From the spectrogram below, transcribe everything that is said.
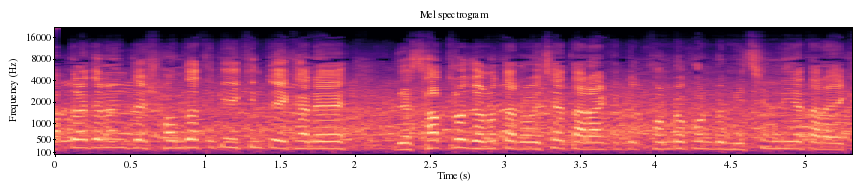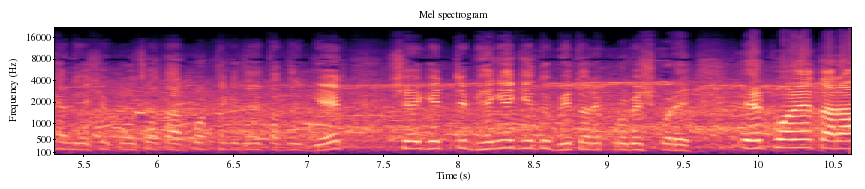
আপনারা জানেন যে সন্ধ্যা থেকেই কিন্তু এখানে যে ছাত্র জনতা রয়েছে, তারা কিন্তু খণ্ড খণ্ড মিছিল নিয়ে তারা এখানে এসে পৌঁছায়। তারপর থেকে যে তাদের গেট সেই গেটটি ভেঙে কিন্তু ভিতরে প্রবেশ করে। এরপরে তারা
